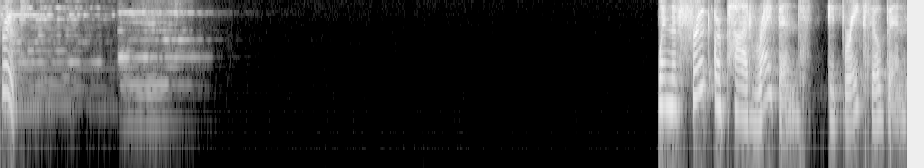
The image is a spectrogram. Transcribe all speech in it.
Fruit. When the fruit or pod ripens, it breaks open.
